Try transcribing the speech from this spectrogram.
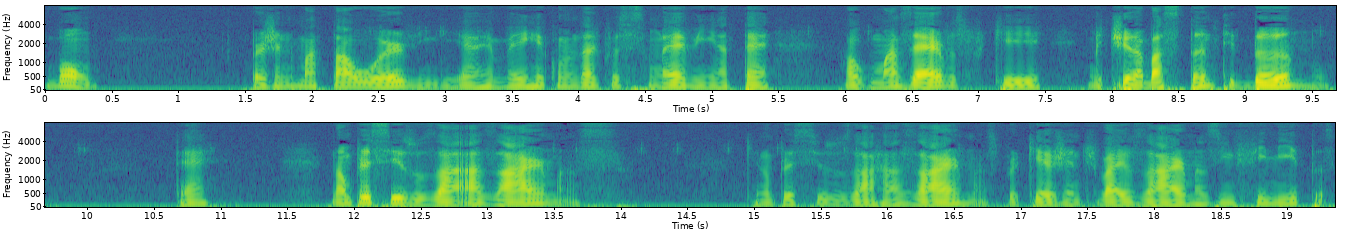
Bom, para a gente matar o Irving, é bem recomendado que vocês levem até algumas ervas, porque ele tira bastante dano. Né? Não preciso usar as armas. Que não preciso usar as armas, porque a gente vai usar armas infinitas.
